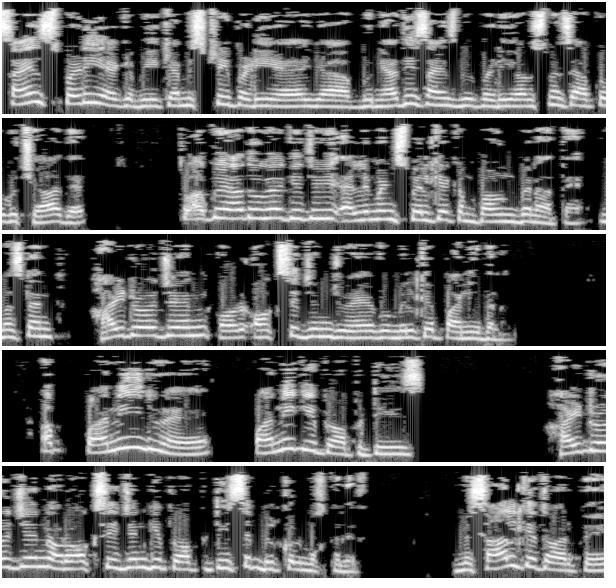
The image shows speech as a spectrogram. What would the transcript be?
سائنس پڑھی ہے کبھی کیمسٹری پڑھی ہے یا بنیادی سائنس بھی پڑھی ہے اور اس میں سے آپ کو کچھ یاد ہے تو آپ کو یاد ہوگا کہ جو ایلیمنٹس مل کے کمپاؤنڈ بناتے ہیں مثلاً ہائیڈروجن اور آکسیجن جو ہے وہ مل کے پانی بنا۔ اب پانی جو ہے، پانی کی پراپرٹیز ہائیڈروجن اور آکسیجن کی پراپرٹیز سے بالکل مختلف۔ مثال کے طور پہ،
